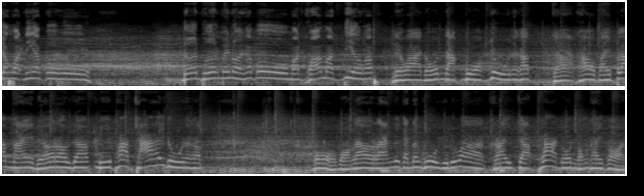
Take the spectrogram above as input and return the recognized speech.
จังหวัดนี้ครับโอ้โหเดินเพลินไปหน่อยครับ โอ้หมัดขวาหมัดเดียวครับเรียกว่าโดนดักบวกอยู่นะครับ จะเข้าไปปล้ำใน เดี๋ยวเราจะมีภาพช้าให้ดูนะครับ โอ้โหบอกแล้วแรงด้วยกันทั้งคู่อยู่ด้วยว่าใครจะพลาดโดนของใครก่อน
